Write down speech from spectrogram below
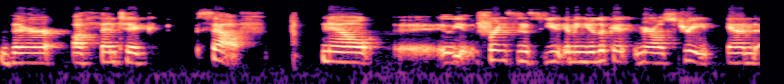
their authentic self. Now, uh, for instance, you, I mean, you look at Meryl Streep, and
